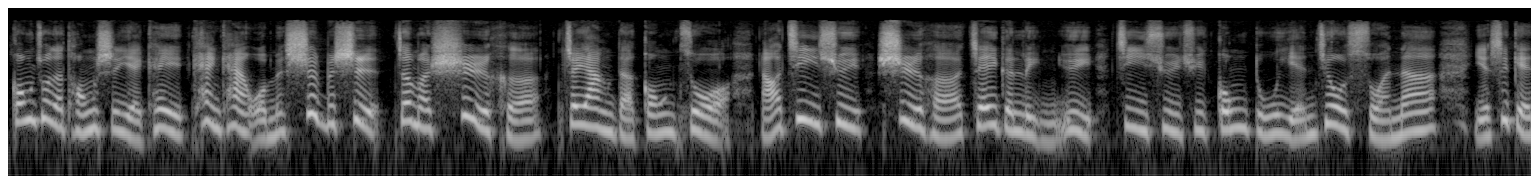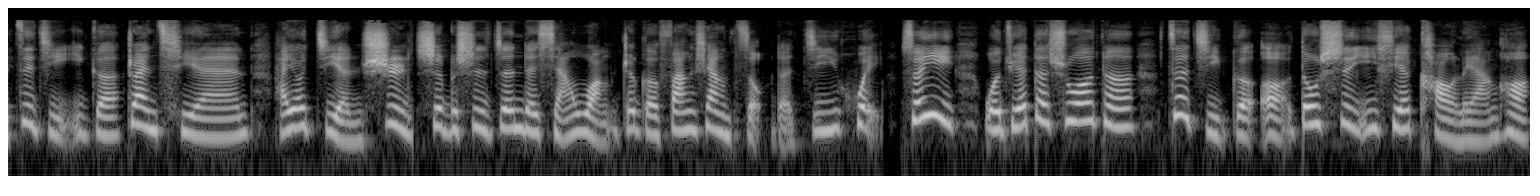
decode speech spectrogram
工作的同时，也可以看看我们是不是这么适合这样的工作，然后继续适合这个领域，继续去攻读研究所呢，也是给自己一个赚钱，还有检视是不是真的想往这个方向走的机会。所以我觉得说呢，这几个呃，都是一些考量哈，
